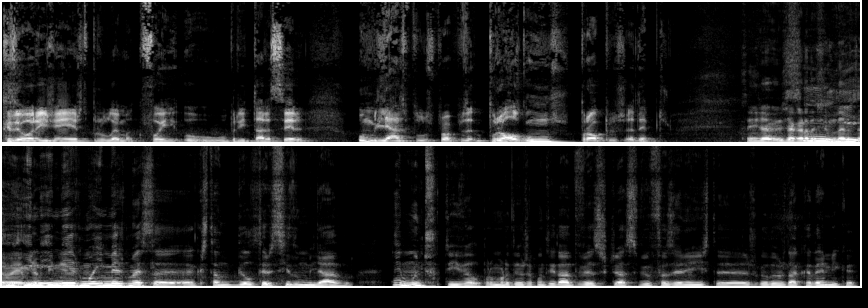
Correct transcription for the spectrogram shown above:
que deu origem a este problema, que foi o, o Brito estar a ser humilhado pelos próprios, por alguns próprios adeptos. Sim, já, já agora deixa-me dar também a minha e, opinião. Mesmo, e mesmo essa a questão dele ter sido humilhado é muito discutível, por amor de Deus, a quantidade de vezes que já se viu fazerem isto a jogadores da académica.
